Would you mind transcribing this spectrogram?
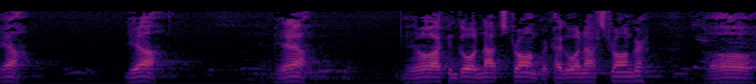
Yeah. Yeah. Yeah. Oh, I can go a not stronger. Can I go a not stronger? Oh.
